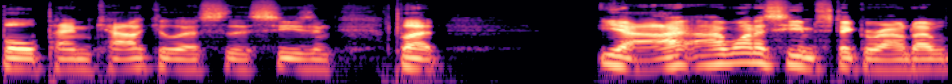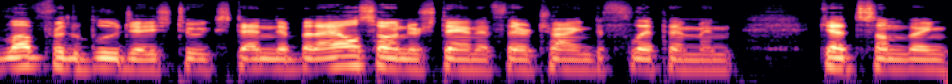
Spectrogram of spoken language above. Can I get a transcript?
bullpen calculus this season, but. Yeah, I, I want to see him stick around. I would love for the Blue Jays to extend it, but I also understand if they're trying to flip him and get something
